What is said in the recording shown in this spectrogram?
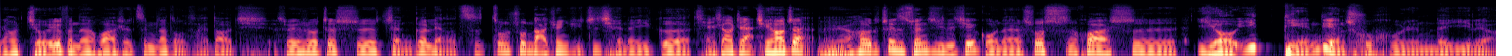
然后九月份的话是自民党总裁到期，所以说这是整个两次重重大选举之前的一个前哨战，前哨战。嗯然后这次选举的结果呢，说实话是有一点点出乎人们的意料，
